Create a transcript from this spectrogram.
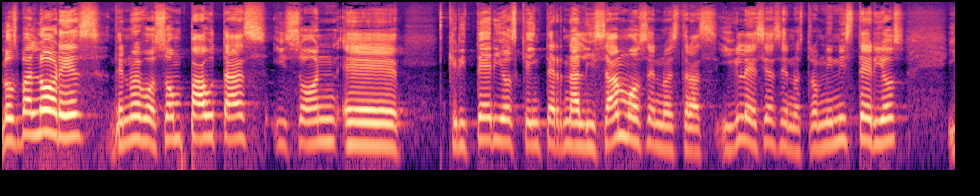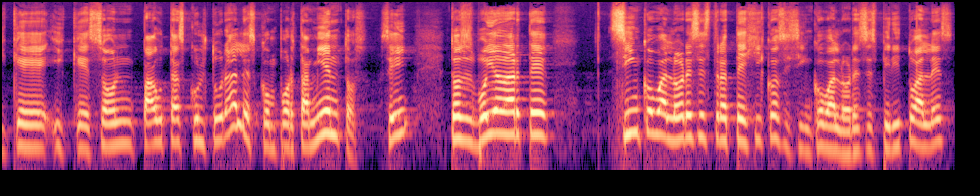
Los valores, de nuevo, son pautas y son eh, criterios que internalizamos en nuestras iglesias, en nuestros ministerios y que, y que son pautas culturales, comportamientos, ¿sí? Entonces voy a darte cinco valores estratégicos y cinco valores espirituales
